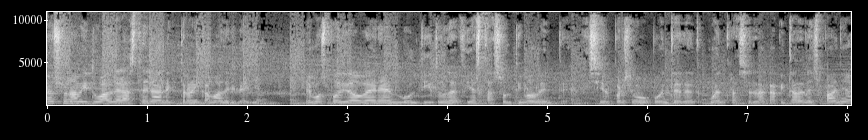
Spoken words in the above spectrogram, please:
Yello es un habitual de la escena electrónica madrileña. Le hemos podido ver en multitud de fiestas últimamente, y si el próximo puente te encuentras en la capital de España,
